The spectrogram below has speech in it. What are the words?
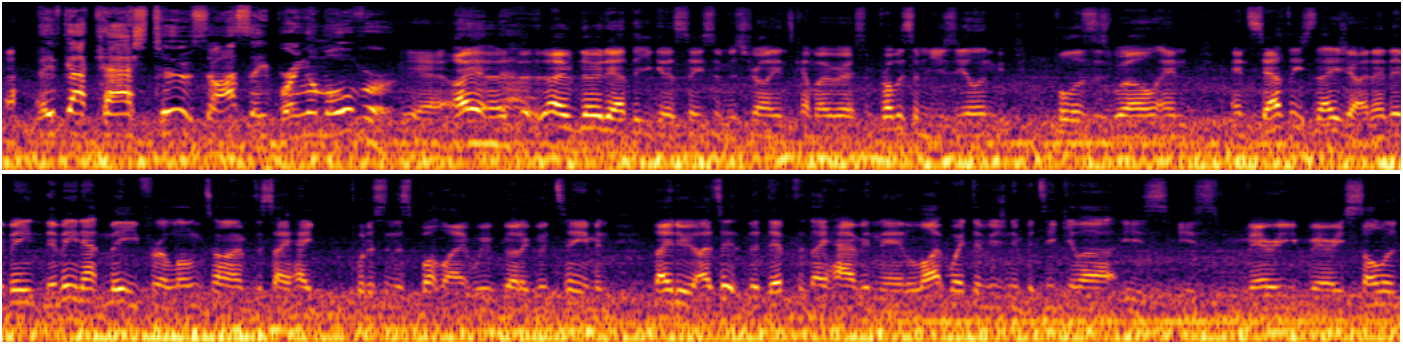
they've got cash too. So I say bring them over. Yeah, I, And, uh, I have no doubt that you're going to see some Australians come over, some probably some New Zealand pullers as well, and and Southeast Asia. I know they've been they've been at me for a long time to say, hey, put us in the spotlight. We've got a good team, and they do. I'd say the depth that they have in their lightweight division in particular is is very very solid,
